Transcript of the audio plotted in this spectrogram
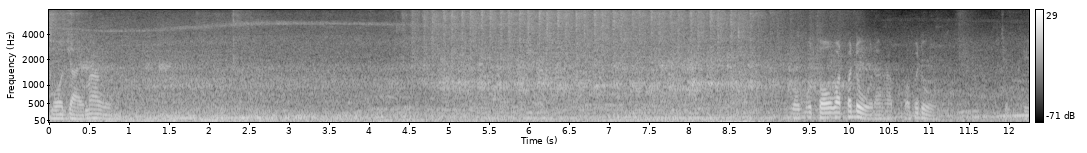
โบสถ์ใหญ่มากเลยนะหล วงปู่โตวัดประดู่นะครับวัดประดู่สิบปี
